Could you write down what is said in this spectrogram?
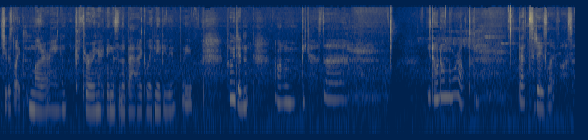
She was like muttering and like throwing her things in the bag like maybe we'd leave. But we didn't um, because uh, you don't own the world. That's today's life lesson.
